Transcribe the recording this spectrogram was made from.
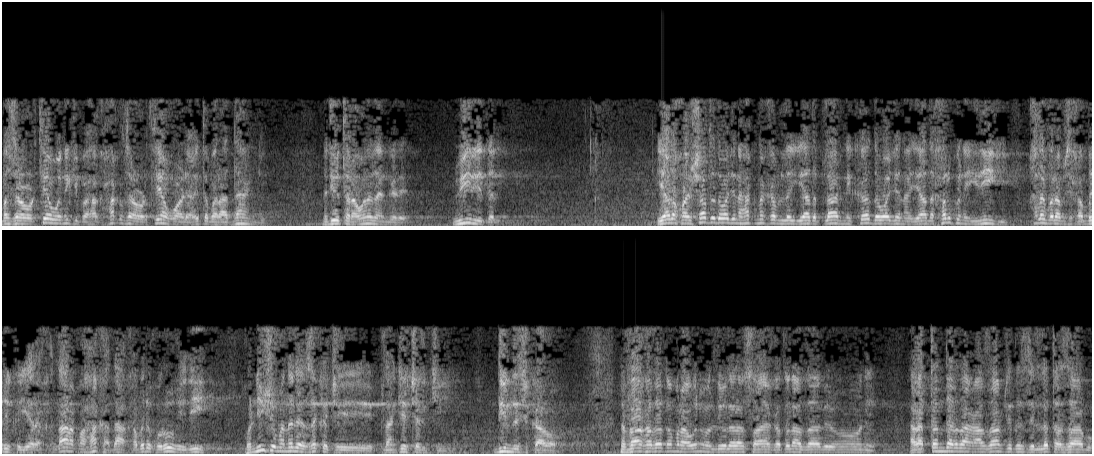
بزرورتیا ونه کی په حق حق ضرورتیا غواړي هغه ته برادانګي ندیو تراونه دنګړي ویریدل یا د خواهشاتو د وجه نه حق نه قبل یا د پلار نکاح د وجه نه یا د خلکو نه یریږي خلک برابر څه خبرې کوي یاره لار خو حق ده خبرې خو روغې دي خو نشو منل ځکه چې پلان کې چل کی دین د شکارو نفاقت امراون ول دیول را سایقه العذاب هغه تندر د عذاب چې د ذلت عذابو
